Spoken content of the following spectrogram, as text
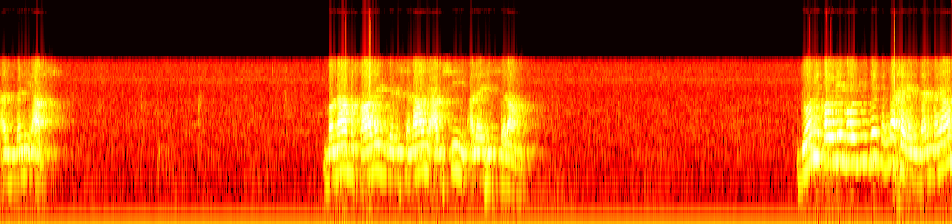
از بنی عبس۔ بنام خالد بن سنان عبسی علیہ السلام۔ دومی قولی موجود ہے کہ نخیر درمیان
